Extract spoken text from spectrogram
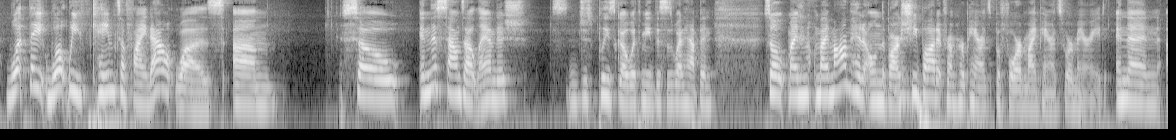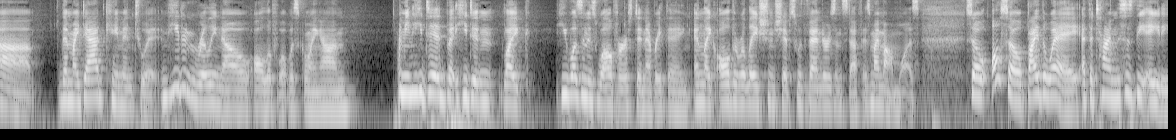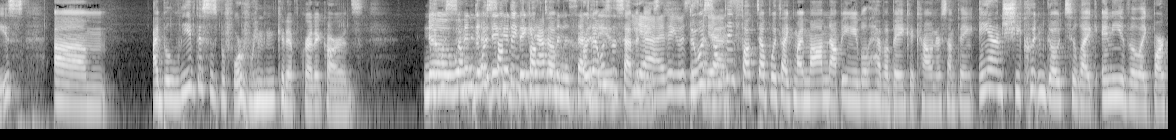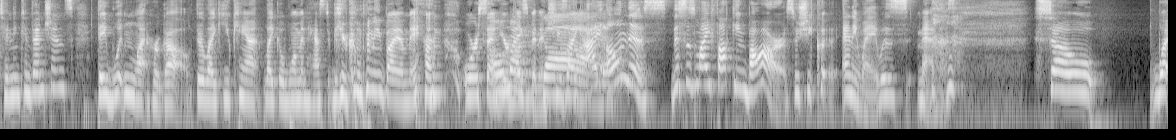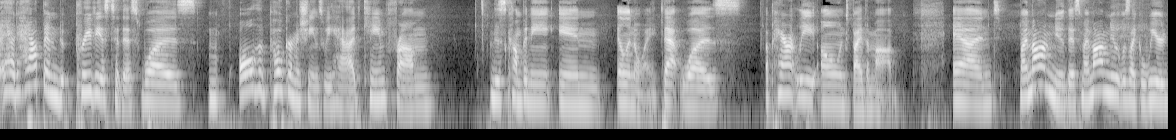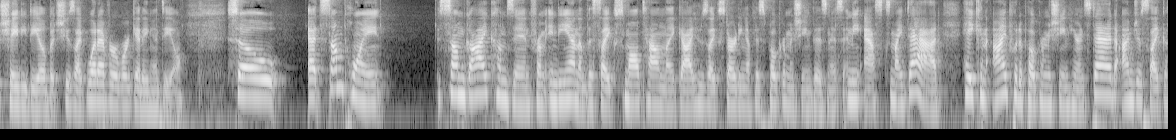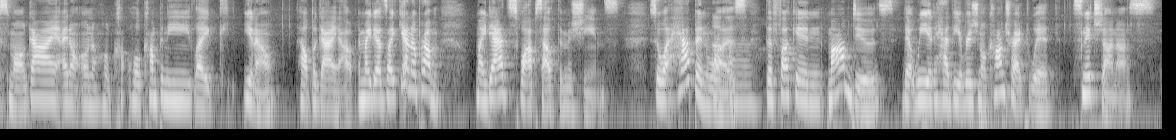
What they what we came to find out was um so, and this sounds outlandish. Just please go with me. This is what happened. So my my mom had owned the bar. She bought it from her parents before my parents were married, and then uh, then my dad came into it, and he didn't really know all of what was going on. I mean, he did, but he didn't like he wasn't as well versed in everything and like all the relationships with vendors and stuff as my mom was. So also, by the way, at the time this is the 80s. Um I believe this is before women could have credit cards. There No, some- women there was they could something they could fucked have them up- in the Or that was the 70s. Yeah, I think it was the There was 70s. something Yes. fucked up with like my mom not being able to have a bank account or something and she couldn't go to like any of the like bartending conventions. They wouldn't let her go. They're like you can't like a woman has to be accompanied by a man or send Oh your my husband. And she's like I own this. This is my fucking bar. So she could anyway, it was madness. so what had happened previous to this was all the poker machines we had came from this company in Illinois that was apparently owned by the mob. And my mom knew this. My mom knew it was like a weird, shady deal, but she's like, whatever, we're getting a deal. So at some point, some guy comes in from Indiana, this like small town like guy who's like starting up his poker machine business, and he asks my dad, "Hey, can I put a poker machine here instead? I'm just like a small guy. I don't own a whole, co- whole company. Like, you know, help a guy out." And my dad's like, "Yeah, no problem." My dad swaps out the machines. So what happened uh-uh. was the fucking mob dudes that we had had the original contract with snitched on us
